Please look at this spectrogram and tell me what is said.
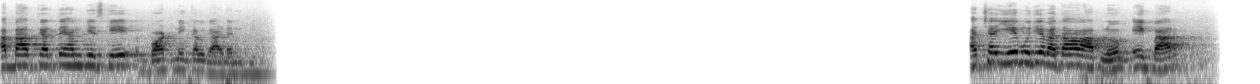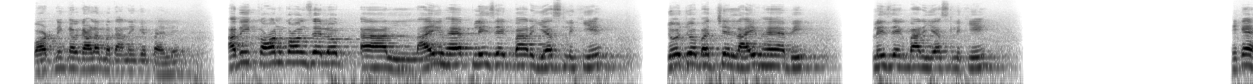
अब बात करते हैं हम किसके? बॉटनिकल गार्डन की। अच्छा ये मुझे बताओ आप लोग, एक बार, बॉटनिकल गार्डन बताने के पहले। अभी कौन कौन से लोग लाइव है? प्लीज़ एक बार यस लिखिए। जो जो बच्चे लाइव है अभी प्लीज़ एक बार यस लिखिए। ठीक है?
